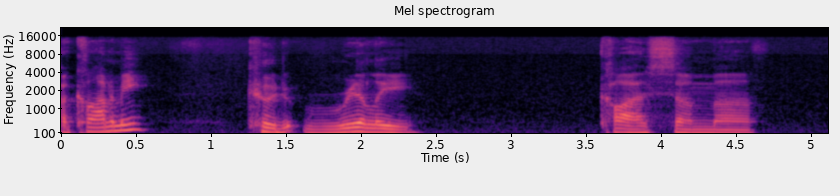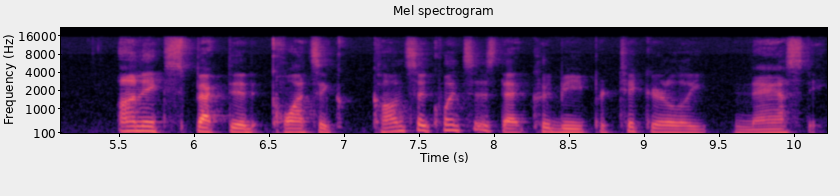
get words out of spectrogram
economy could really cause some uh, unexpected consequences that could be particularly nasty.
